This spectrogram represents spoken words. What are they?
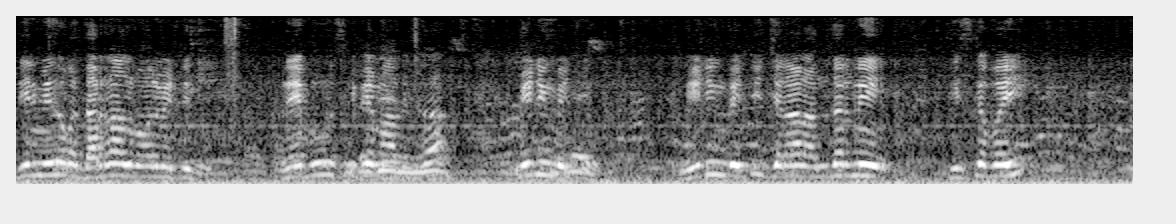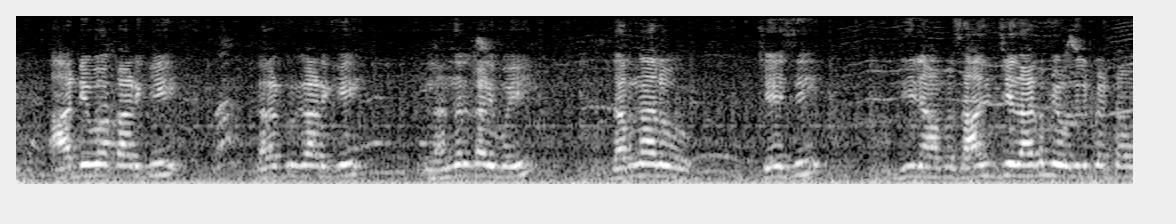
దీని మీద ఒక ధర్నాలు మొదలుపెట్టింది. రేపు సిపిఎం ఆఫీస్లో మీటింగ్ పెట్టింది మీటింగ్ పెట్టి జనాలందరినీ తీసుకుపోయి ఆర్డీఓ కాడికి కలెక్టర్ కాడికి వీళ్ళందరి కాడికి పోయి ధర్నాలు చేసి దీన్ని ఆమె సాధించేదాకా మేము వదిలిపెట్టాం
